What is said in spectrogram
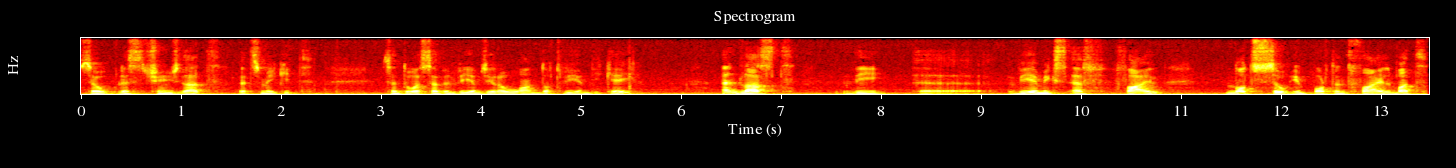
So let's change that. Let's make it CentOS 7 VM01.vmdk. And last, the uh, vmxf file. Not so important file but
